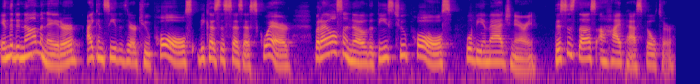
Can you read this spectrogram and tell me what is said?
In the denominator, I can see that there are two poles because this says s squared, but I also know that these two poles will be imaginary. This is thus a high-pass filter.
